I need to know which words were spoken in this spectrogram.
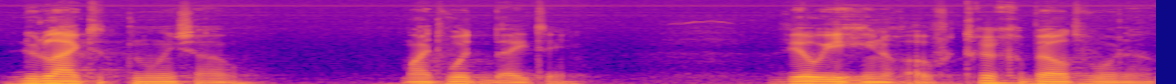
nu lijkt het nog niet zo. Maar het wordt beter. wil je hier nog over teruggebeld worden?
